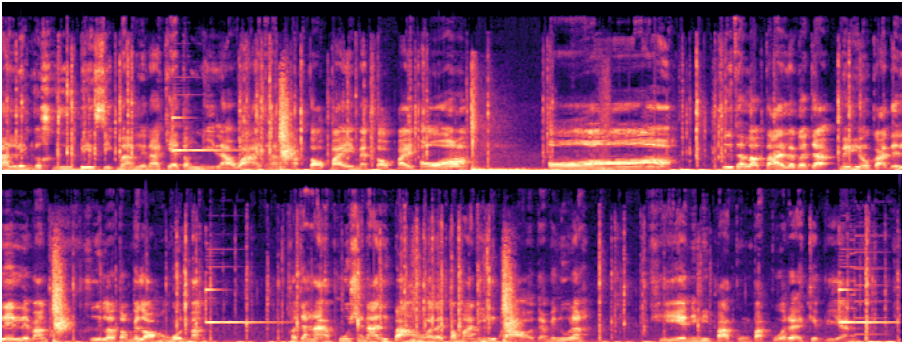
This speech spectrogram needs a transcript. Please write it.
การเล่นก็คือเบสิกมากเลยนะ แค่ต้องหนีลาวาให้ทันนะครับ ต่อไปแมตต์ต่อไป อ๋อ อ๋อ คือถ้าเราตายเราก็จะไม่มีโอกาสได้เล่นเลยมั้ง คือเราต้องไปรอข้างบนมั้ง เขาจะหาผู้ชนะหรือเปล่า อะไรประมาณนี้หรือเปล่า แต่ไม่รู้นะ โอเค อันนี้มีปลากรุงปลากัวได้เก็บเหรียญ โอเค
